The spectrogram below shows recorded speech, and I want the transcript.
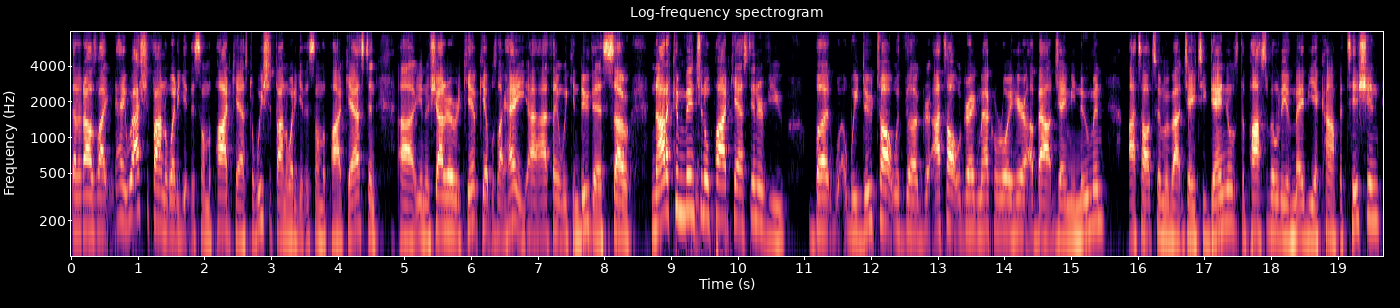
that I was like, hey, well, I should find a way to get this on the podcast, or we should find a way to get this on the podcast. And, uh, you know, shout it over to Kip. Kip was like, hey, I, I think we can do this. So, not a conventional podcast interview, but we do talk with, uh, I talked with Greg McElroy here about Jamie Newman. I talked to him about JT Daniels, the possibility of maybe a competition,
